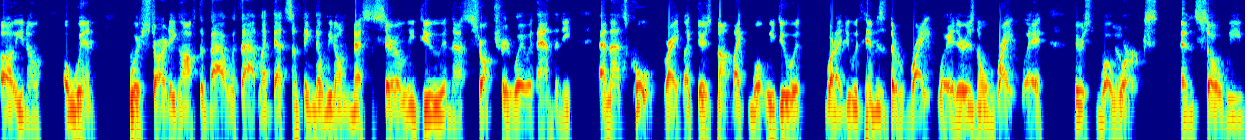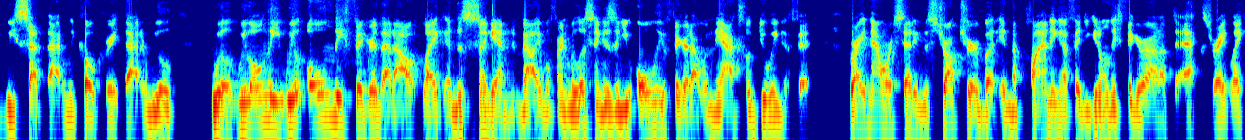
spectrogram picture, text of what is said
uh, you know, a win. We're starting off the bat with that. Like, that's something that we don't necessarily do in that structured way with Anthony. And that's cool, right? Like, there's not like what we do with what I do with him is the right way. There is no right way, there's what works. And so we we set that and we co-create that and we'll we'll we'll only we'll only figure that out like and this is again valuable for anybody listening is that you only figure it out when the actual doing of it right now we're setting the structure but in the planning of it you can only figure out up to x right like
